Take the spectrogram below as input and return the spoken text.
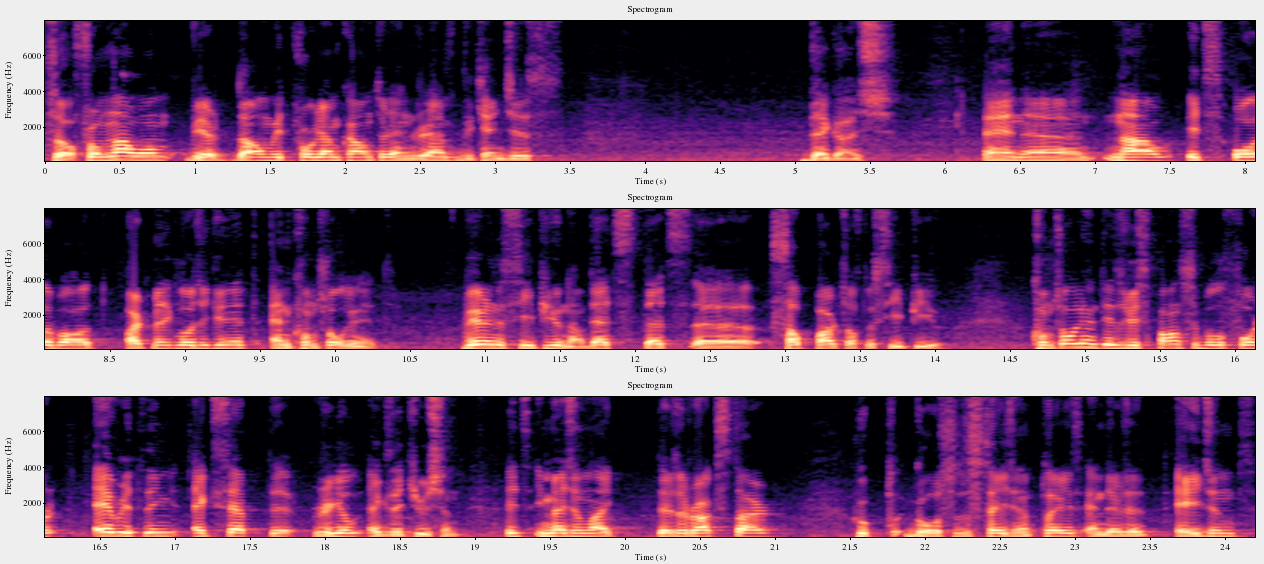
So from now on, we are done with program counter and RAM. We can just degage. And uh, now it's all about arithmetic logic unit and control unit. We're in the CPU now. That's, that's uh, subparts of the CPU. Control unit is responsible for everything except the real execution. It's imagine like there's a rock star who goes to the stage and plays, and there's an agent.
